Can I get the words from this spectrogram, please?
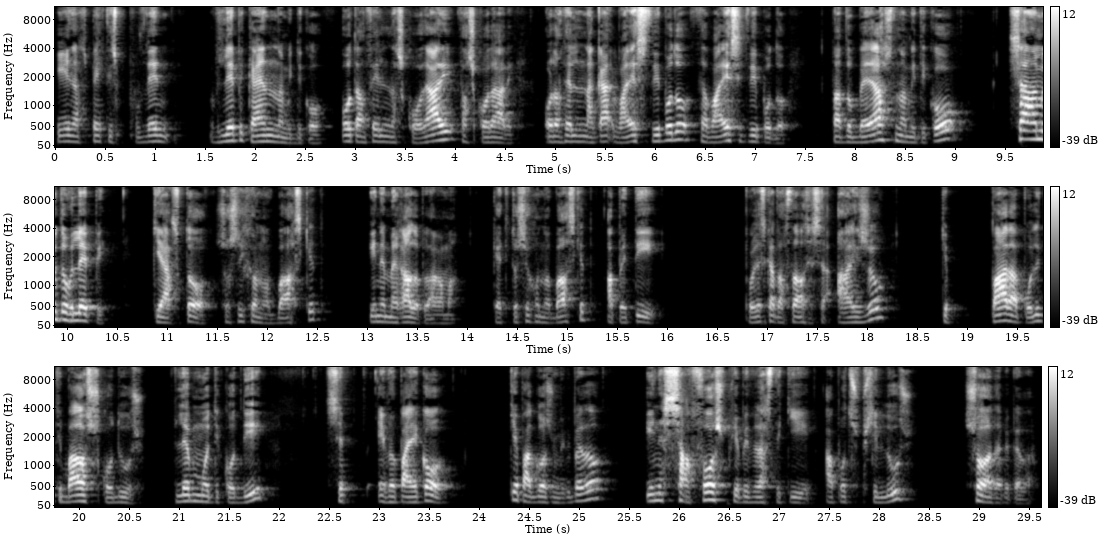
Είναι ένας παίκτης που δεν βλέπει κανέναν αμυντικό. Όταν θέλει να σκοράρει, θα σκοράρει. Όταν θέλει να βαρέσει τρίποντο, θα βαρέσει τρίποντο. Θα τον περάσει τον αμυντικό σαν να μην το βλέπει. Και αυτό στο σύγχρονο μπάσκετ είναι μεγάλο πράγμα. Γιατί το σύγχρονο μπάσκετ απαιτεί πολλές καταστάσεις σε άιζο και πάρα πολύ την πάρα στους κοντούς. Βλέπουμε ότι οι κοντοί σε ευρωπαϊκό και παγκόσμιο επίπεδο είναι σαφώς πιο επιδραστικοί από τους ψηλούς σε όλα τα επίπεδα.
